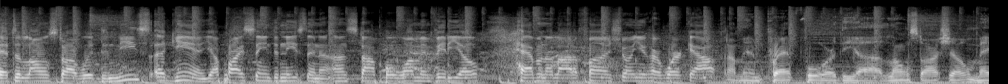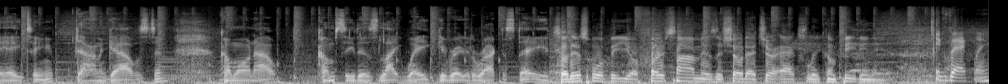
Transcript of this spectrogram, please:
at the Lone Star with Denise again. Y'all probably seen Denise in an Unstoppable Woman video, having a lot of fun showing you her workout. I'm in prep for the uh, Lone Star Show May 18th down in Galveston. Come on out. Come see this lightweight. Get ready to rock the stage. So this will be your first time as a show that you're actually competing in. Exactly.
